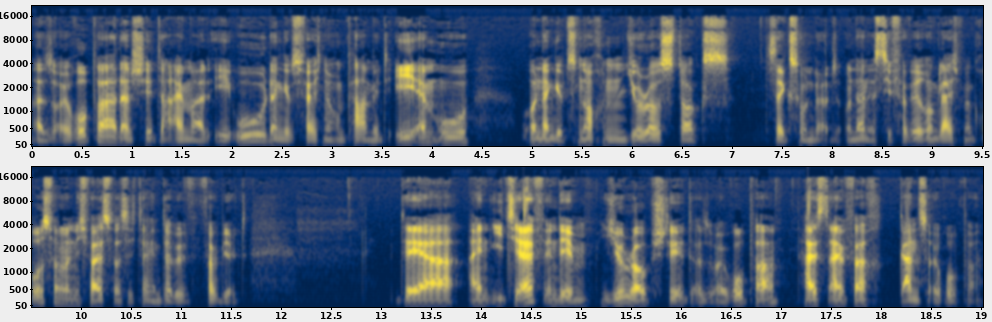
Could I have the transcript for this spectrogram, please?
also Europa, dann steht da einmal EU, dann gibt es vielleicht noch ein paar mit EMU und dann gibt es noch ein Eurostox 600. Und dann ist die Verwirrung gleich mal groß, wenn man nicht weiß, was sich dahinter verbirgt. Der, ein ETF, in dem Europe steht, also Europa, heißt einfach ganz Europa.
